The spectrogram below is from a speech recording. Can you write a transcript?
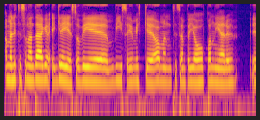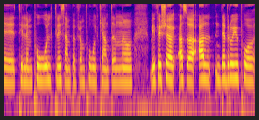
Ja, men lite sådana där gre- grejer. Så vi eh, visar ju mycket, ja men till exempel jag hoppar ner eh, till en pool, till exempel från poolkanten. Och vi försöker, alltså all, det beror ju på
